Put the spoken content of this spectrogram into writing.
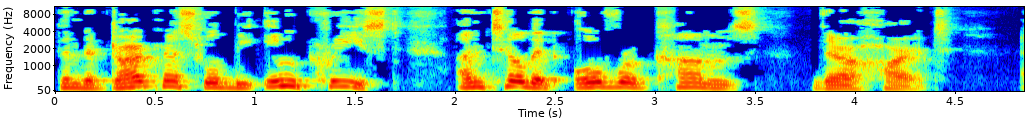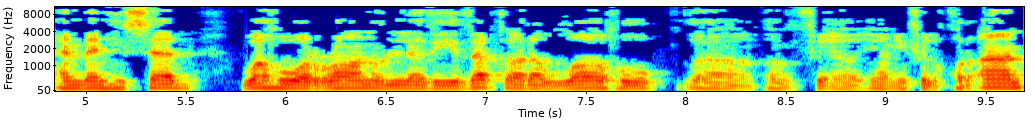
then the darkness will be increased until it overcomes their heart and then he said وهو الران الذي ذكر الله يعني في القرآن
